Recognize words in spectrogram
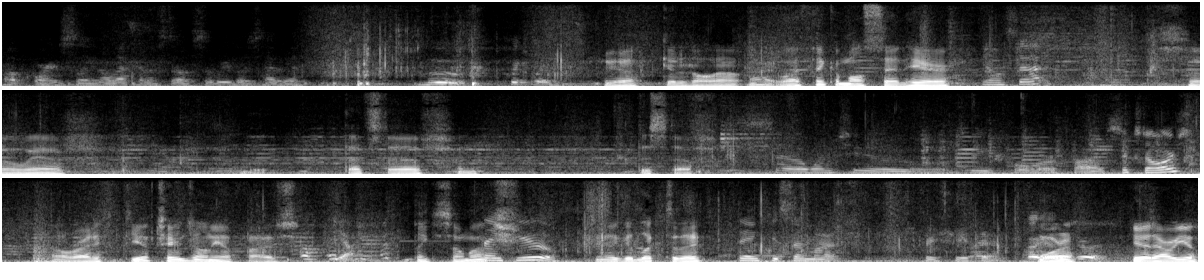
popcorn ceiling, all that kind of stuff. So we just had to move quickly. Yeah, get it all out. All right, well, I think I'm all set here. You all set? So we have that stuff and this stuff. So one, two, three, four, five, six dollars. Alrighty. Do you have change? Only have fives. Yeah. Thank you so much. Thank you. Yeah, good luck today. Thank you so much. Appreciate that. Morning. Good, how are you?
